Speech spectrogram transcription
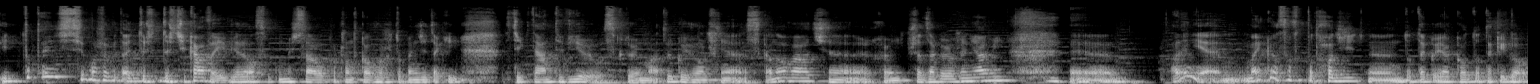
I tutaj się może wydać dość, dość ciekawe i wiele osób myślało początkowo, że to będzie taki stricte antywirus, który ma tylko i wyłącznie skanować, e, chronić przed zagrożeniami. E, Ale nie, Microsoft podchodzi do tego jako do takiego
